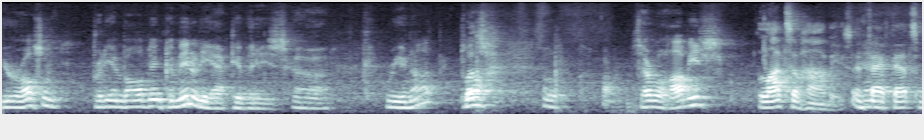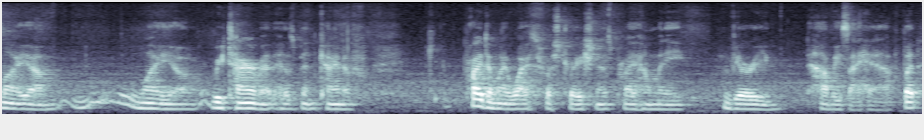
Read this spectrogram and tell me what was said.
you were also pretty involved in community activities, uh, were you not? Plus, uh, several hobbies. Lots of hobbies. In Yeah. fact, that's my um, my uh, retirement has been kind of probably to my wife's frustration is probably how many varied hobbies I have. But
